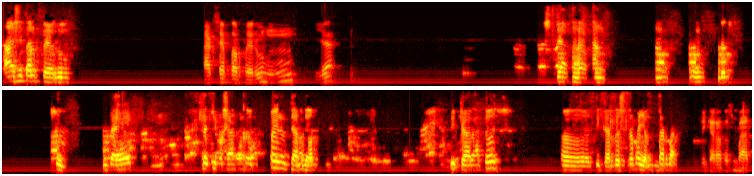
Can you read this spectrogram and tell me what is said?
akseptor baru. Akseptor baru mm -hmm. ya. Sedangkan untuk baik pesan untuk pil dan tiga ratus eh, tiga ratus berapa ya? Bentar pak. tiga ratus empat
